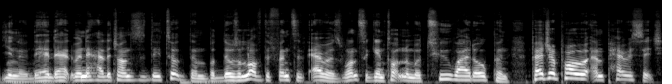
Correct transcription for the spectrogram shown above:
you know they had, they had, when they had the chances, they took them. But there was a lot of defensive errors. Once again, Tottenham were too wide open. Pedro Porro and Perisic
